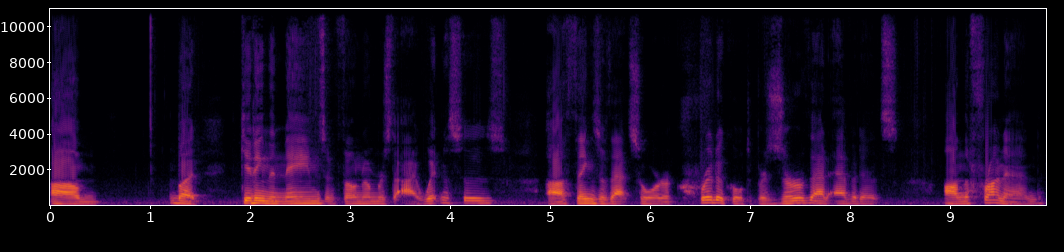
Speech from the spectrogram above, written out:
Um, but getting the names and phone numbers to eyewitnesses, uh, things of that sort, are critical to preserve that evidence on the front end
